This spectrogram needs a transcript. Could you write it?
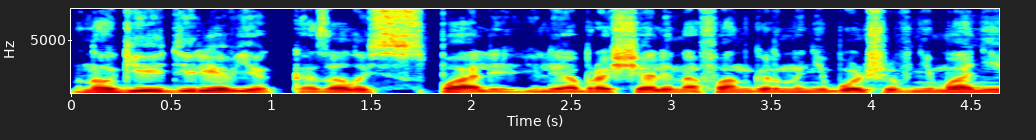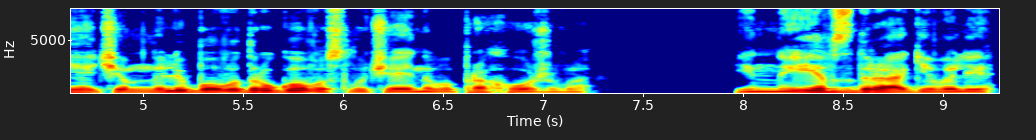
Многие деревья, казалось, спали или обращали на Фангарна не больше внимания, чем на любого другого случайного прохожего. Иные вздрагивали,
